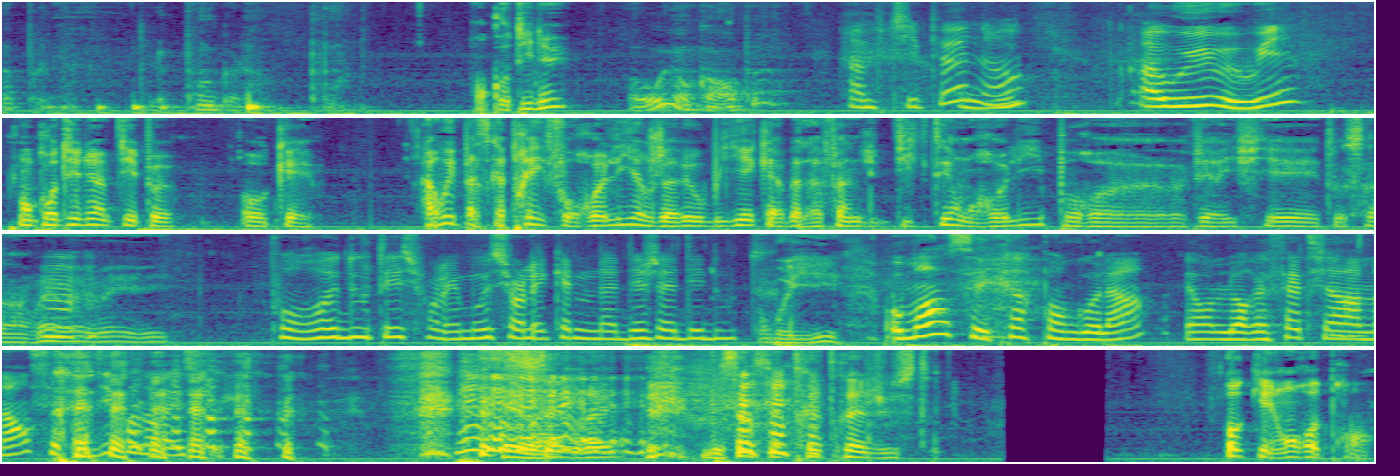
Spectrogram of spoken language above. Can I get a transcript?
Hop, le pangolin. Point. On continue? Oh oui, encore un peu. Un petit peu, non? Ah oui, oui, oui. On continue un petit peu. Ok. Ah oui, parce qu'après, il faut relire. J'avais oublié qu'à la fin du dictée, on relit pour euh, vérifier et tout ça. Mm. ouais, ouais, oui. Pour redouter sur les mots sur lesquels on a déjà des doutes. Oui. Au moins, on sait écrire pangolin et on l'aurait fait il y a un an. C'est pas dit qu'on aurait su. C'est vrai. Mais ça, c'est très très juste. Ok, on reprend.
